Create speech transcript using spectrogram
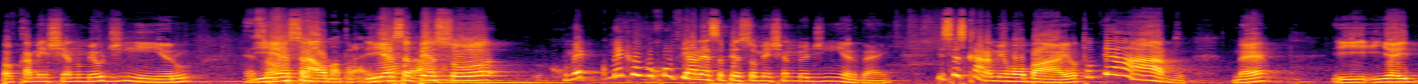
para ficar mexendo no meu dinheiro? É só um trauma pra ele, E é um essa trauma. pessoa. Como é, como é que eu vou confiar nessa pessoa mexendo no meu dinheiro, velho? E se esse cara me roubar? Eu tô ferrado, né? E, e aí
